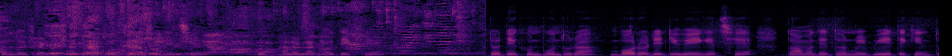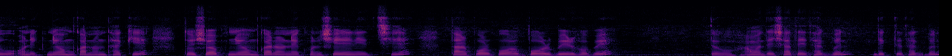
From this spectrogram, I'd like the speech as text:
সুন্দর সুন্দর সাজুগুজোর জিনিস এনেছে। খুব ভালো লাগল দেখে। তো দেখুন বন্ধুরা, বড় রেডি হয়ে গেছে। তো আমাদের ধর্মের বিয়েতে কিন্তু অনেক নিয়ম কানুন থাকে। তো সব নিয়ম কানুন এখন সেরে নিচ্ছে। তারপর বর বের হবে। তো আমাদের সাথেই থাকবেন, দেখতে থাকবেন।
